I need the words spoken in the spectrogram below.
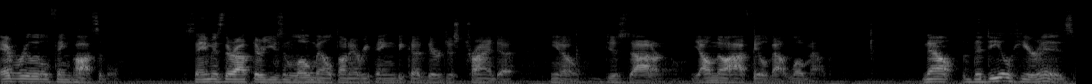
every little thing possible. Same as they're out there using low melt on everything because they're just trying to, you know, just, I don't know. Y'all know how I feel about low melt. Now, the deal here is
